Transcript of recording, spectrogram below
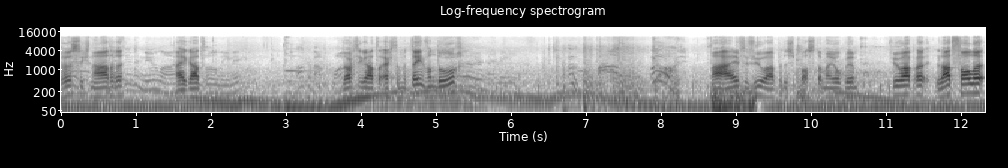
Rustig naderen. Hij gaat... Dacht hij gaat er echter meteen vandoor. Maar hij heeft een vuurwapen, dus pas daar mee op Wim. Vuurwapen, laat vallen.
